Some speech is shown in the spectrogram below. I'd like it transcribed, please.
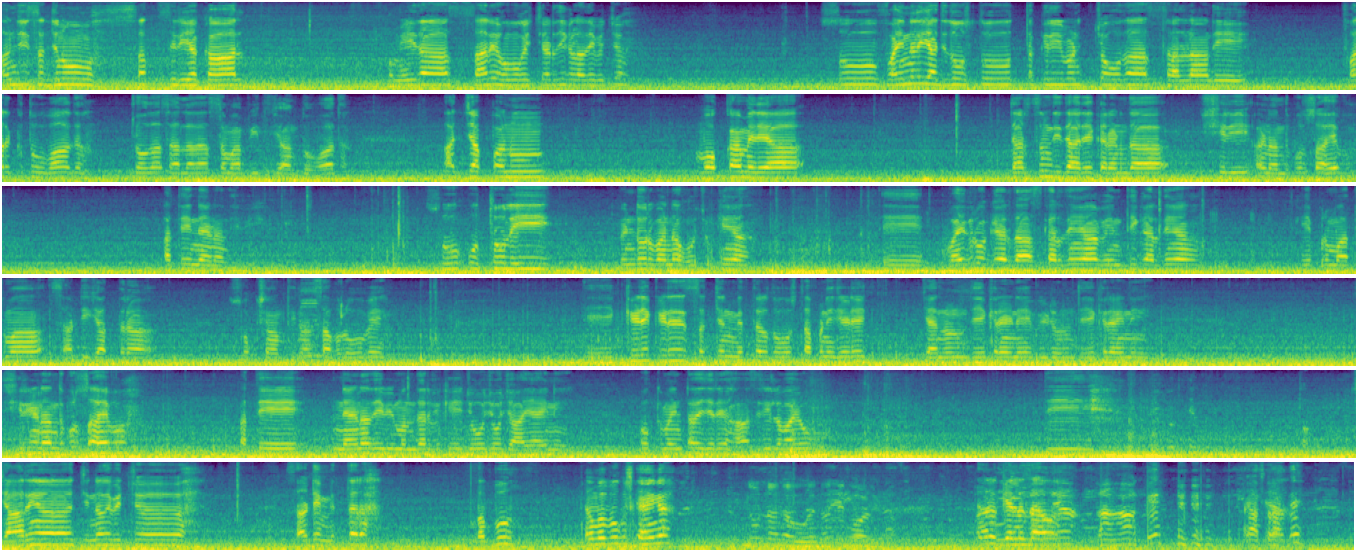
ਹਾਂਜੀ ਸੱਜਣੋ, ਸਤਿ ਸ੍ਰੀ ਅਕਾਲ। ਉਮੀਦ ਆ ਸਾਰੇ ਹੋਵੋਗੇ ਚੜ੍ਹਦੀ ਕਲਾ ਦੇ ਵਿੱਚ। ਸੋ ਫਾਈਨਲੀ ਅੱਜ ਦੋਸਤੋ, ਤਕਰੀਬਨ 14 ਸਾਲਾਂ ਦੇ ਫ਼ਰਕ ਤੋਂ ਬਾਅਦ 14 ਸਾਲਾਂ ਦਾ ਸਮਾਂ ਬੀਤ ਜਾਣ ਤੋਂ ਬਾਅਦ, ਅੱਜ ਆਪਾਂ ਨੂੰ ਮੌਕਾ ਮਿਲਿਆ ਦਰਸ਼ਨ ਦੀਦਾਰੇ ਕਰਨ ਦਾ ਸ਼੍ਰੀ ਅਨੰਦਪੁਰ ਸਾਹਿਬ ਅਤੇ ਨੈਣਾ ਦੇਵੀ। ਸੋ ਉੱਥੋਂ ਲਈ ਪਿੰਡੋਂ ਰਵਾਨਾ ਹੋ ਚੁੱਕੇ ਆ ਤੇ ਵਾਹਿਗੁਰੂ ਅੱਗੇ ਅਰਦਾਸ ਕਰਦੇ ਆ ਬੇਨਤੀ ਕਰਦੇ ਆ ਕਿ ਪ੍ਰਮਾਤਮਾ ਸਾਡੀ ਯਾਤਰਾ ਸੁਖ ਸ਼ਾਂਤੀ ਨਾਲ ਸਫਲ ਹੋਵੇ। ਤੇ ਕਿਹੜੇ ਕਿਹੜੇ ਸੱਜਣ ਮਿੱਤਰ, ਦੋਸਤ ਆਪਣੇ ਜਿਹੜੇ ਚੈਨਲ ਨੂੰ ਦੇਖ ਰਹੇ ਨੇ, ਵੀਡੀਓ ਨੂੰ ਦੇਖ ਰਹੇ ਨੇ, ਸ਼੍ਰੀ ਅਨੰਦਪੁਰ ਸਾਹਿਬ ਅਤੇ ਨੈਣਾ ਦੇਵੀ ਮੰਦਿਰ ਵਿਖੇ ਜੋ ਜੋ ਜਾ ਆਏ ਨੇ ਉਹ ਕਮੈਂਟਾਂ ਦੇ ਜਿਹੜੇ ਹਾਜ਼ਰੀ ਲਵਾਇਓ। ਤੇ ਜਾ ਰਹੇ ਆ ਜਿਨ੍ਹਾਂ ਦੇ ਵਿੱਚ ਸਾਡੇ ਮਿੱਤਰ ਬੱਬੂ। ਤਾਂ ਬੱਬੂ ਕੁਝ ਕਹੇਗਾ? ਦੋਨਾਂ ਦਾ ਹੋਊਗਾ ਦੋਨੇ ਬੋਲ ਚਲੋ ਗਿੱਲ ਸਾਹਿਬ। ਕਹਾਂ ਅੱਗੇ। ਯਾਤਰਾ ਤੇ।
